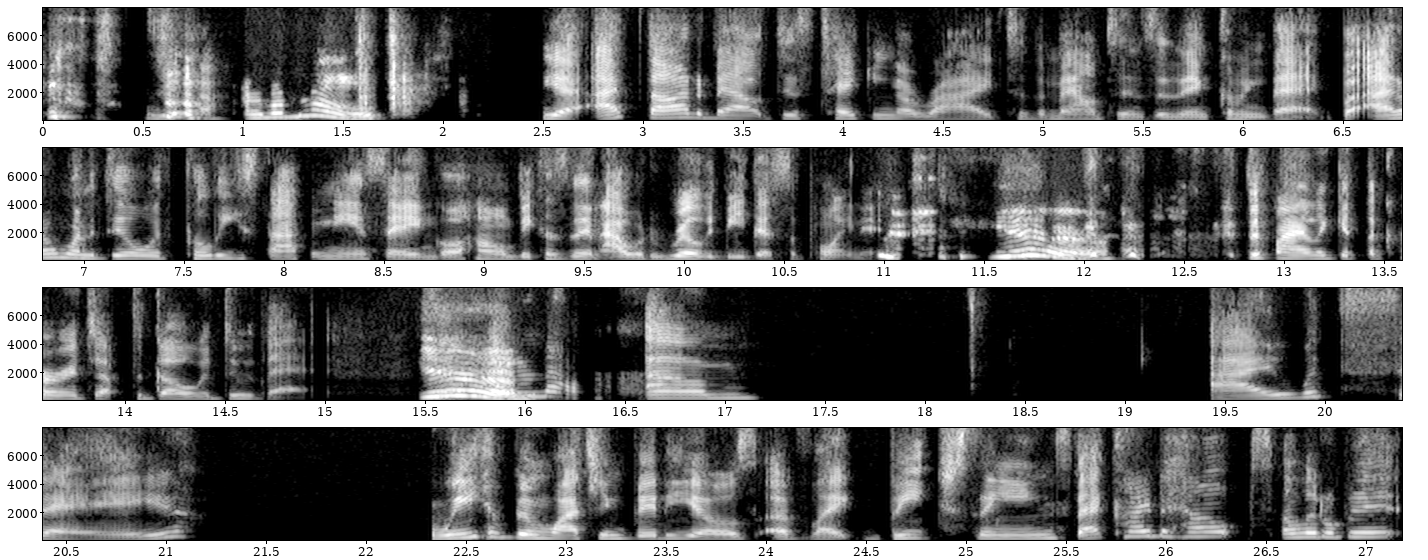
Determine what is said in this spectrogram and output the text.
so yeah. I don't know. Yeah, I thought about just taking a ride to the mountains and then coming back, but I don't want to deal with police stopping me and saying go home because then I would really be disappointed. yeah. to finally get the courage up to go and do that. Yeah. So, I um I would say we have been watching videos of like beach scenes. That kind of helps a little bit.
